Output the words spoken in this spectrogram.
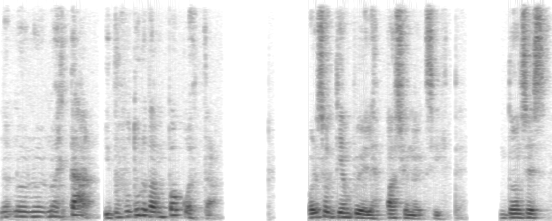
No, no, no, no está, y tu futuro tampoco está. Por eso el tiempo y el espacio no existen. Entonces,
